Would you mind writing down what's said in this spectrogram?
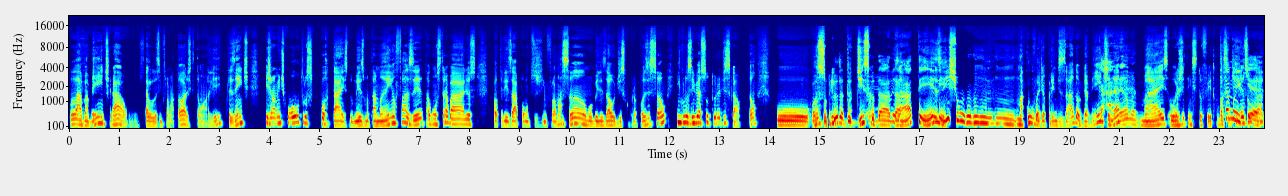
lavar bem, tirar as células inflamatórias que estão ali presentes, e geralmente com outros portais do mesmo tamanho, fazer alguns trabalhos, cauterizar pontos de inflamação, mobilizar o disco para posição, inclusive a sutura discal. Então, o, A os estrutura do disco É, da, da ATM. Existe um- um- um- uma curva de aprendizado, obviamente, né? Caramba, Mas hoje tem sido feito com bastante tamanho que é?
